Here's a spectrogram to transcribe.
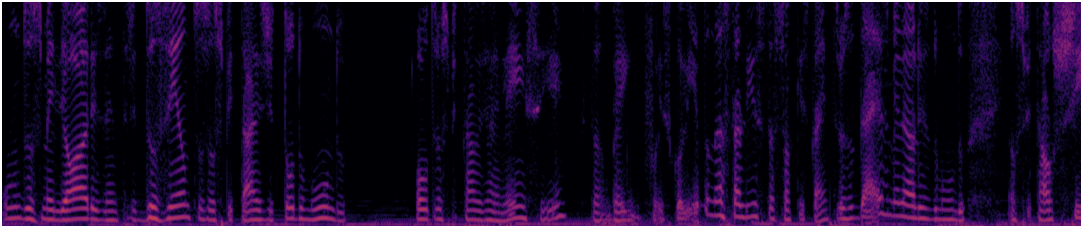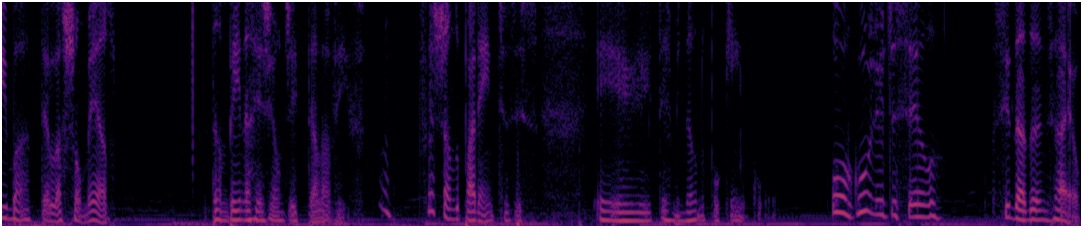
um dos melhores entre 200 hospitais de todo o mundo Outro hospital israelense, que também foi escolhido nesta lista, só que está entre os 10 melhores do mundo, é o Hospital Shiba Tel Shomer, também na região de Tel Aviv. Hum, fechando parênteses, e eh, terminando um pouquinho com orgulho de ser cidadã de Israel.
